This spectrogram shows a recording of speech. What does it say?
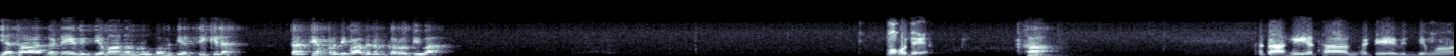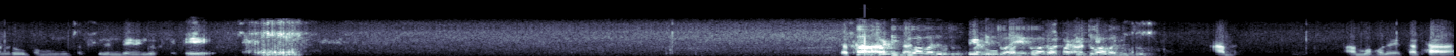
यथा घटे विद्यमानं रूपमिति अस्ति किल? तस्य प्रतिपादनं करोति वा? महोदय। हा। तथा हि यथा घटे विद्यमानरूपं चक्षुरिन्द्रेण गृह्यते। पठित्वा वदतु पठित्वा एकवारं पठित्वा वदतु। आम् आं महोदय तथा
